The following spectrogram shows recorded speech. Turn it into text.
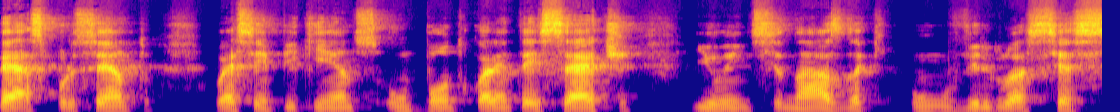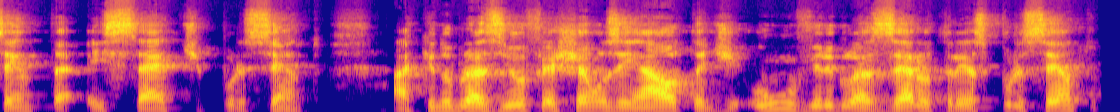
1,10%, o S&P 500 1,47% e o índice Nasdaq 1,67%. Aqui no Brasil, fechamos em alta de 1,03%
